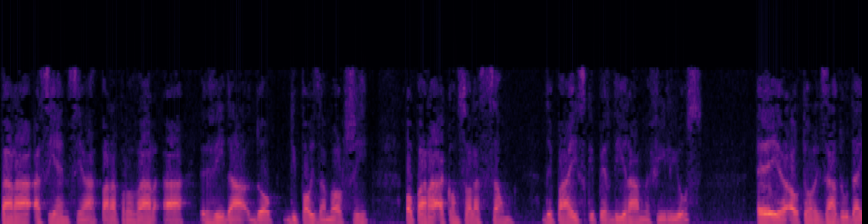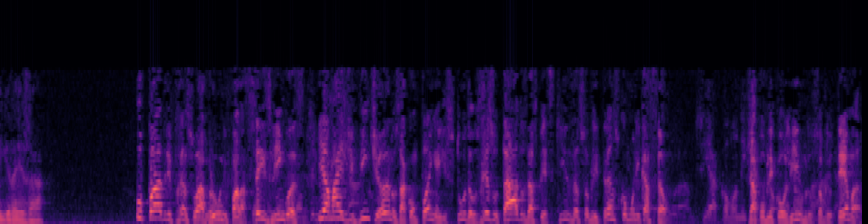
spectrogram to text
para a ciência, para provar a vida do, depois da morte, ou para a consolação de pais que perderam filhos, é autorizado da Igreja. O padre François Bruni fala seis línguas e há mais de 20 anos acompanha e estuda os resultados das pesquisas sobre transcomunicação. Já publicou livros sobre o tema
